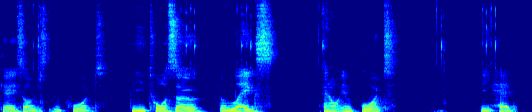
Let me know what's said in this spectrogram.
okay, so I'll just import the torso, the legs, and I'll import the head.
